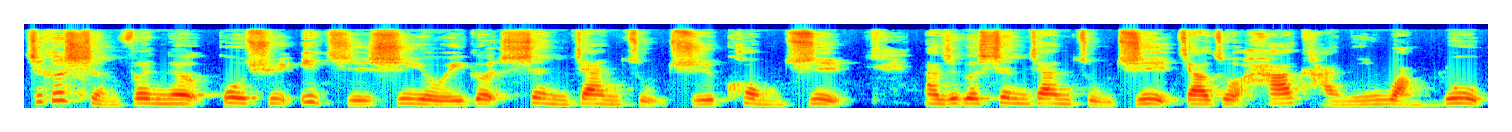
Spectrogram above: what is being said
这个省份呢，过去一直是由一个圣战组织控制。那这个圣战组织叫做哈卡尼网络，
